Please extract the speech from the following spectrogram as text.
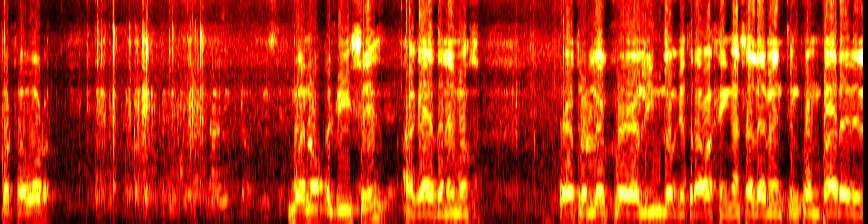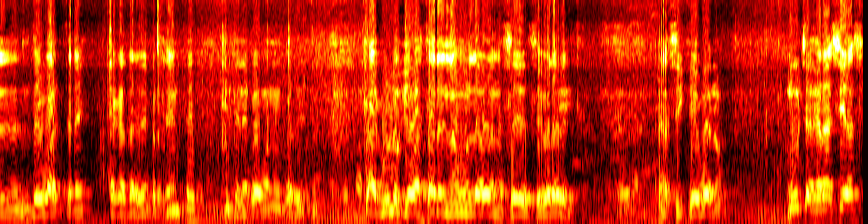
por favor. Bueno, el vice, acá tenemos otro loco lindo que trabaja incansablemente, un compadre del, de Walter, ¿eh? acá está presente y tiene para un Calculo que va a estar en algún lado en la sede, seguramente. Así que bueno, muchas gracias.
